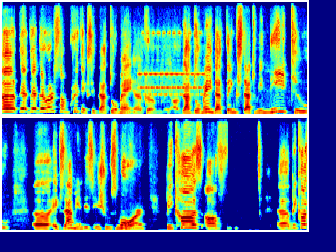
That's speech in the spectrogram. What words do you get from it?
uh, there, there, there, are some critics in that domain, uh, that domain that thinks that we need to uh, examine these issues more because of uh, because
